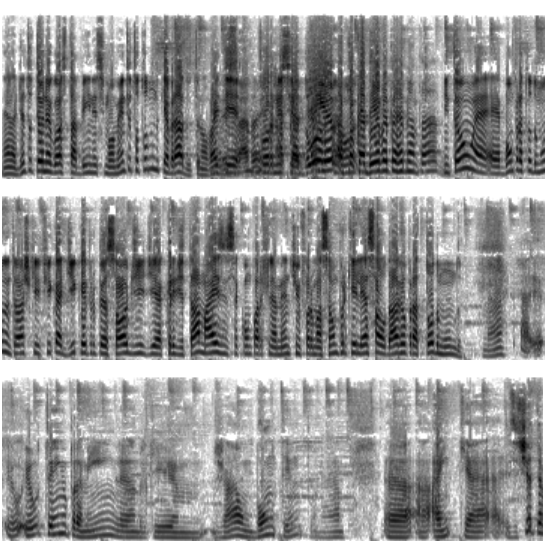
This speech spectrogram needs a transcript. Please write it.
Não adianta o teu negócio estar tá bem nesse momento e está todo mundo quebrado. Tu não vai ter Exatamente. fornecedor. A, cadeia, a tua cadeia vai estar arrebentada. Então é, é bom para todo mundo. Então acho que fica a dica aí para o pessoal de, de acreditar mais nesse compartilhamento de informação porque ele é saudável para todo mundo. Né? É, eu, eu tenho para mim, Leandro, que hum, já há um bom tempo, né, uh, a, que a, existia até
